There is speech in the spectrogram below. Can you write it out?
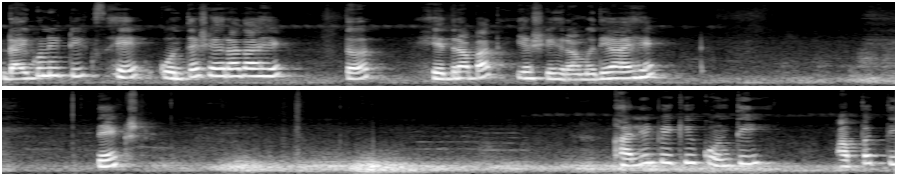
diagnostics हे कोणत्या शहरात आहे? तर हैदराबाद या शहरामध्ये आहे. नेक्स्ट खालीलपैकी कोणती आपत्ती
